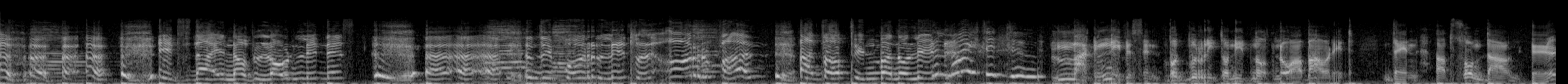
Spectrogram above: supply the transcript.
it's dying of loneliness. the poor little orphan. Adopting Manolin. Nice to do. Magnificent, but Burrito need not know about it. Then at sundown, eh?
